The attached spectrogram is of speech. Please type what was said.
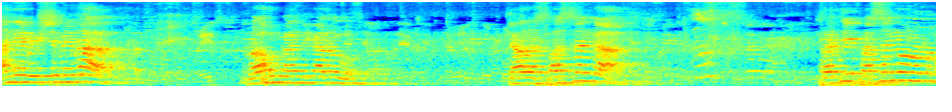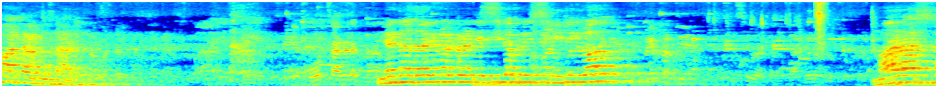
అనే విషయం మీద రాహుల్ గాంధీ గారు చాలా స్పష్టంగా ప్రతి ప్రసంగంలోనూ మాట్లాడుతున్నారు. నిన్న జరిగినటువంటి సిడబ్ల్యూసి మీటింగ్లో మహారాష్ట్ర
